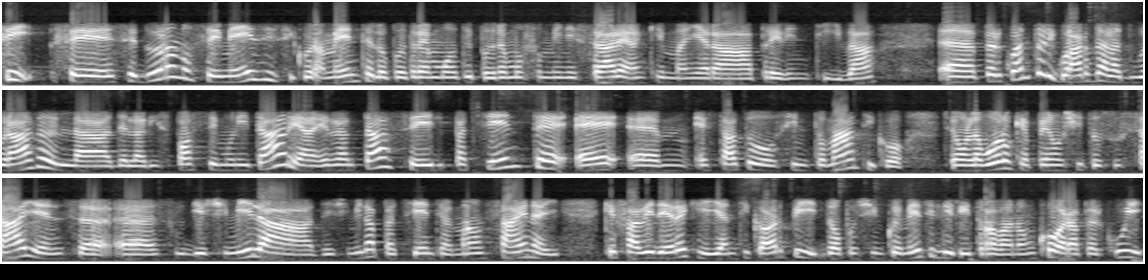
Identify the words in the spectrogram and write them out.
Sì, se, se durano sei mesi sicuramente lo potremmo, li potremmo somministrare anche in maniera preventiva Eh, per quanto riguarda la durata della, della, risposta immunitaria, in realtà se il paziente è, ehm, è, stato sintomatico, c'è un lavoro che è appena uscito su Science eh, su 10.000, 10.000, pazienti al Mount Sinai che fa vedere che gli anticorpi dopo 5 mesi li ritrovano ancora, per cui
